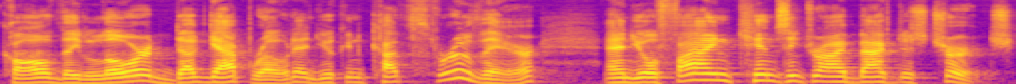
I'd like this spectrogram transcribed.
called the Lower Dug Gap Road, and you can cut through there and you'll find Kinsey Drive Baptist Church.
